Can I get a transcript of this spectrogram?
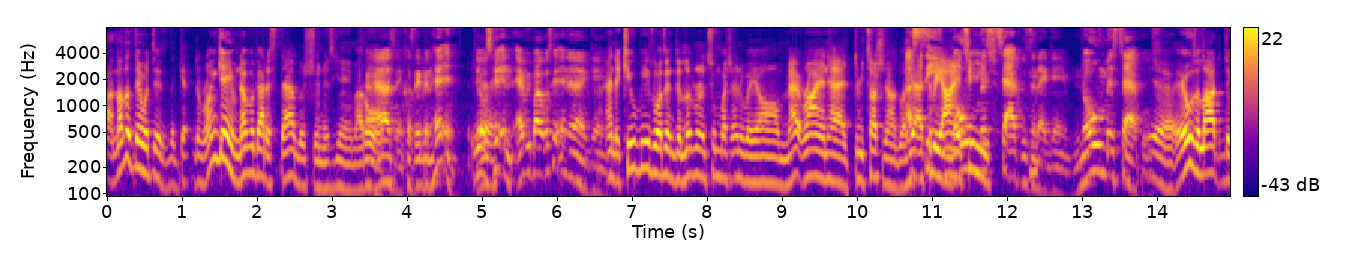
Another thing with this, the, the run game never got established in this game at all. It hasn't because they've been hitting. It was hitting. Everybody was hitting in that game. And the QBs wasn't delivering too much anyway. Um, Matt Ryan had three touchdowns, but he I had three no INTs. missed tackles in that game. No missed tackles. yeah, it was a lot. The,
